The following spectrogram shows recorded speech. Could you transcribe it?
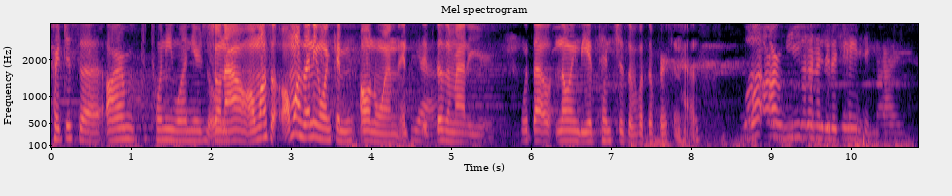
purchase a arm to 21 years old. So now almost almost anyone can own one. It, Yeah. it doesn't matter you without knowing the intentions of what the person has. What are we gonna do to change it, guys?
